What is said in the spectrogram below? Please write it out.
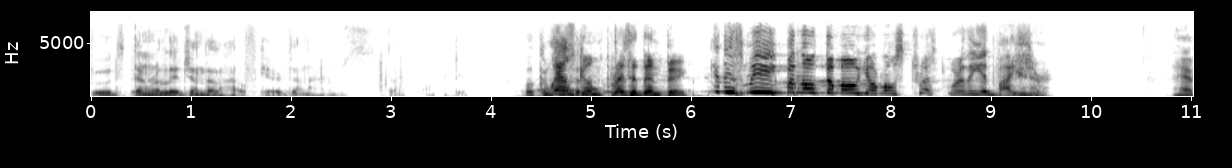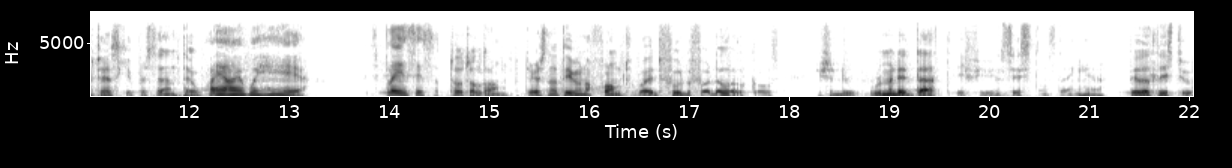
food, then religion, then healthcare, then homes, then. Okay. Welcome, Welcome, President. Presidente. It is me, Penultimo, your most trustworthy advisor. I have to ask you, Presidente, why are we here? This place is a total dump. There is not even a farm to provide food for the locals. You should remedy that if you insist on staying here. Build at least two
